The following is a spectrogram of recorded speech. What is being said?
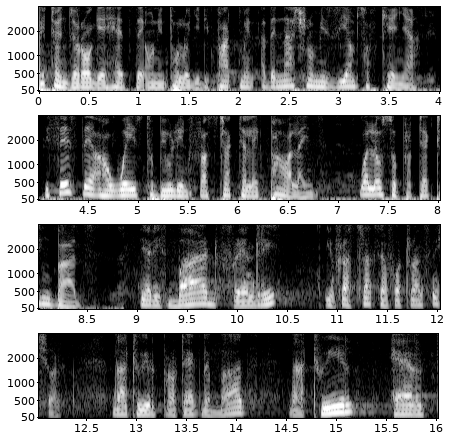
Peter Njoroge heads the ornithology department at the National Museums of Kenya. He says there are ways to build infrastructure like power lines while also protecting birds. There is bird-friendly infrastructure for transmission that will protect the birds, that will help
